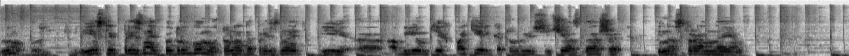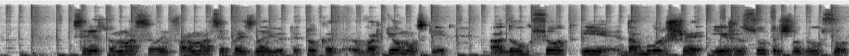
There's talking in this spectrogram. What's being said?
Ну, если признать по-другому, то надо признать и э, объем тех потерь, которые сейчас даже иностранные средства массовой информации признают. И только в Артемовске от 200 и до больше ежесуточно 200.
